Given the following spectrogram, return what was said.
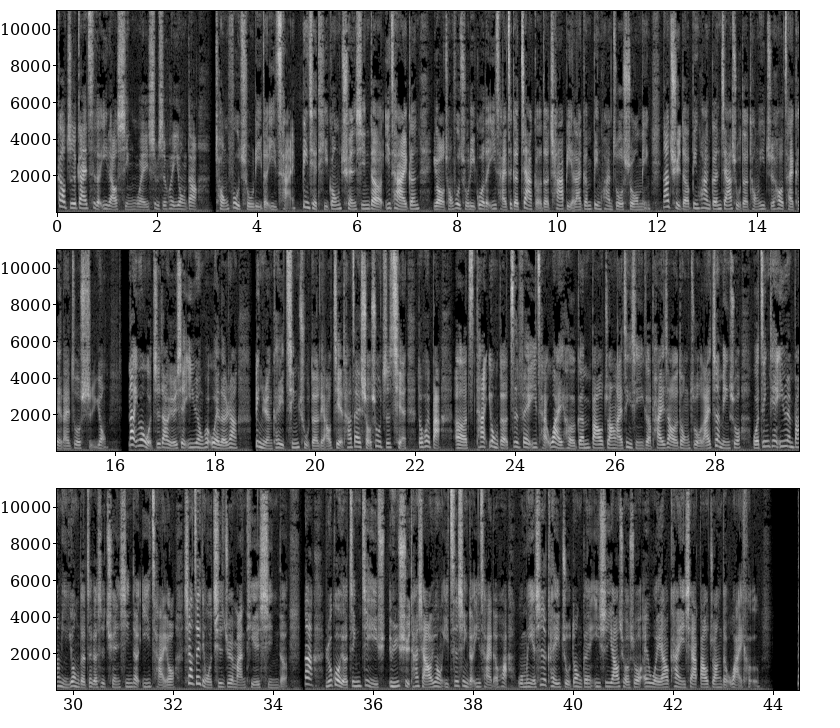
告知该次的医疗行为是不是会用到重复处理的医材，并且提供全新的医材跟有重复处理过的医材这个价格的差别来跟病患做说明。那取得病患跟家属的同意之后，才可以来做使用。那因为我知道有一些医院会为了让病人可以清楚的了解，他在手术之前都会把呃他用的自费医材外盒跟包装来进行一个拍照的动作，来证明说我今天医院帮你用的这个是全新的医材哦。像这一点我其实觉得蛮贴心的。那如果有经济允许他想要用一次性的医材的话，我们也是可以主动跟医师要求说，哎，我也要看一下包装的外盒。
